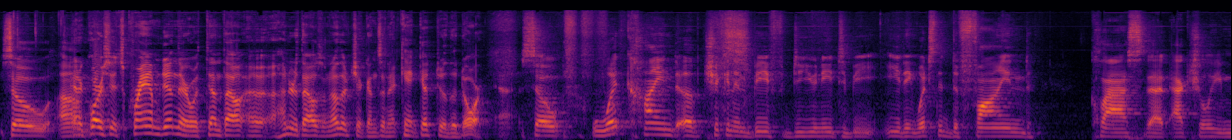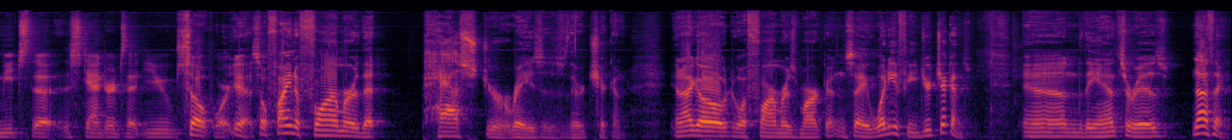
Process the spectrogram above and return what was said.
So, um, and of course, it's crammed in there with 10, uh, 100,000 other chickens, and it can't get to the door. So, what kind of chicken and beef do you need to be eating? What's the defined class that actually meets the, the standards that you so, support? Yeah, so find a farmer that pasture raises their chicken. And I go to a farmer's market and say, What do you feed your chickens? And the answer is nothing.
